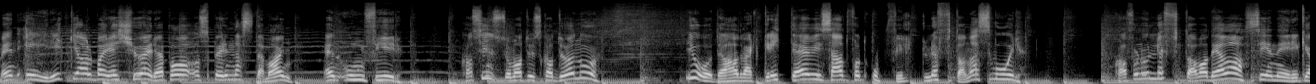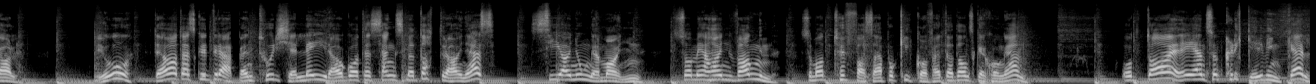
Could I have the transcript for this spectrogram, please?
Men Eirik Jarl bare kjører på og spør nestemann, en ung fyr. Hva syns du om at du skal dø nå? Jo, det hadde vært greit det, hvis jeg hadde fått oppfylt løftene jeg svor. Hva for noen løfter var det, da, sier Eirik Jarl. Jo, det var at jeg skulle drepe en Torkjell Leira og gå til sengs med dattera hans, sier han unge mannen, som er han Vagn, som hadde tøffa seg på kickoffet til danskekongen. Og da er det en som klikker i vinkel.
